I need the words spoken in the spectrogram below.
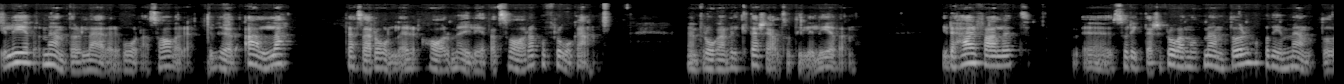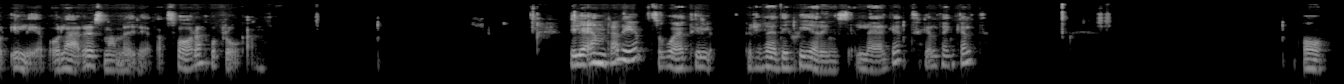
elev, mentor, lärare, vårdnadshavare. Det betyder att alla dessa roller har möjlighet att svara på frågan. Men frågan riktar sig alltså till eleven. I det här fallet eh, så riktar sig frågan mot mentor och det är mentor, elev och lärare som har möjlighet att svara på frågan. Vill jag ändra det så går jag till redigeringsläget helt enkelt. Och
